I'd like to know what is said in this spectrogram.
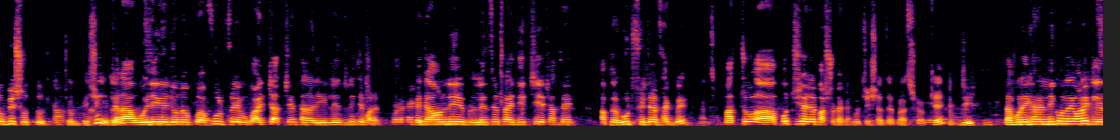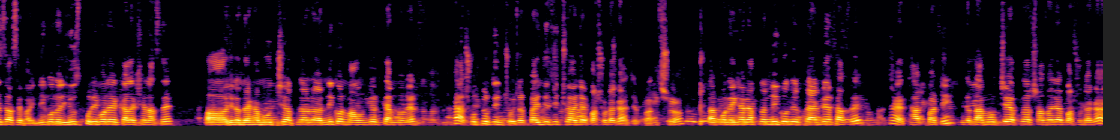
চব্বিশ সত্তর। চব্বিশ যারা ওয়েডিং এর জন্য ফুল ফ্রেম হোয়াইট চাচ্ছেন তারা এই লেন্স নিতে পারেন। এটা অনলি লেন্সের প্রাইস দিচ্ছি এর সাথে। আপনার হুড ফিল্টার থাকবে। আচ্ছা। মাত্র পঁচিশ হাজার পাঁচশো টাকা। পঁচিশ হাজার পাঁচশো ওকে। জি। তারপরে এখানে নিকনের অনেক লেন্স আছে ভাই। নিকনের হিউজ পরিমাণের কালেকশন আছে। যেটা দেখাবো হচ্ছে আপনার নিকন মাউন্টেড ক্যামরনের হ্যাঁ সত্তর তিনশো। এটার প্রাইস দিচ্ছি ছয় হাজার পাঁচশো টাকা। পাঁচশো। তারপরে এখানে আপনার নিকনের প্রাইভেস আছে। হ্যাঁ থার্ড পার্টি এটা দাম হচ্ছে আপনার সাত হাজার পাঁচশো টাকা।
